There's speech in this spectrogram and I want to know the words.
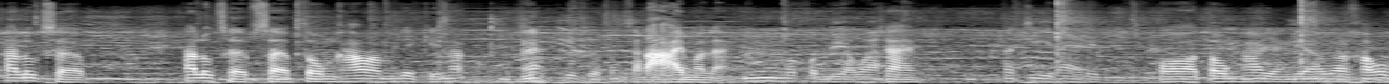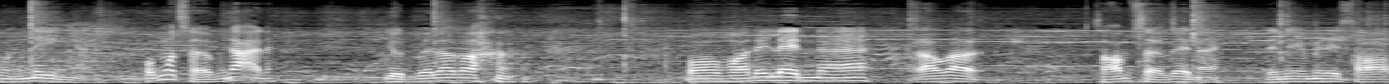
ถ้าลูกเสิร์ฟถ้าลูกเสิร์ฟเสิร์ฟตรงเขาอะไม่ได้กินแล้วนะที่สุดต้องตายหมดแหละอืมเพราะคนเดียวอะใช่ถ้าจี้ได้เลยพอตรงเข้าอย่างเดียวก็เขามันนิ่งอะผมก็เสิร์ฟไม่ได้เลยหยุดไว้แล้วก็ พอพอได้เล่นนะเราก็ซ้อมเสิร์ฟได้หน่อยเดี๋ยวนี้ไม่ได้ซ้อม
